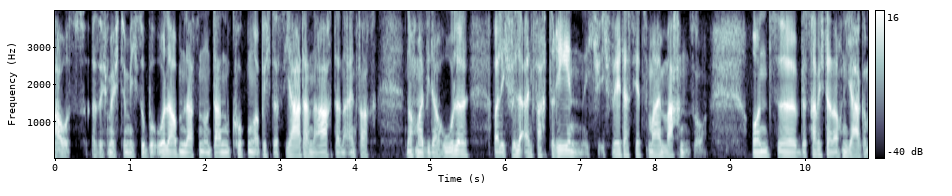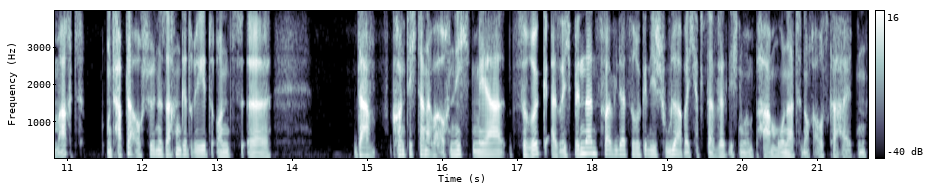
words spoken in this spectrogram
raus. Also ich möchte mich so beurlauben lassen und dann gucken, ob ich das Jahr danach dann einfach nochmal wiederhole, weil ich will einfach drehen. Ich, ich will das jetzt mal machen so. Und äh, das habe ich dann auch ein Jahr gemacht und habe da auch schöne Sachen gedreht und äh, da konnte ich dann aber auch nicht mehr zurück. Also ich bin dann zwar wieder zurück in die Schule, aber ich habe es da wirklich nur ein paar Monate noch ausgehalten.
